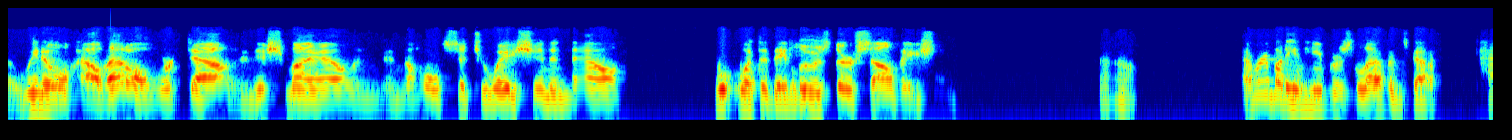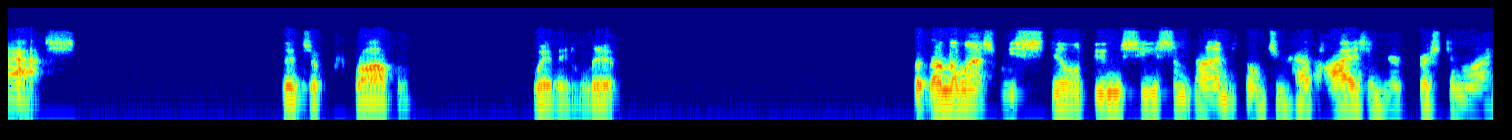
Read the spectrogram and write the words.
uh, we know how that all worked out and Ishmael and, and the whole situation. And now, what, what, did they lose their salvation? No. Everybody in Hebrews 11's got a past that's a problem where they live. But nonetheless, we still do see sometimes, don't you have highs in your Christian life?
